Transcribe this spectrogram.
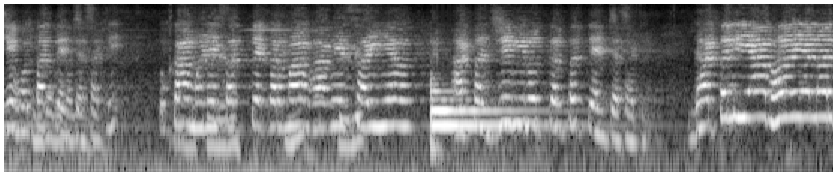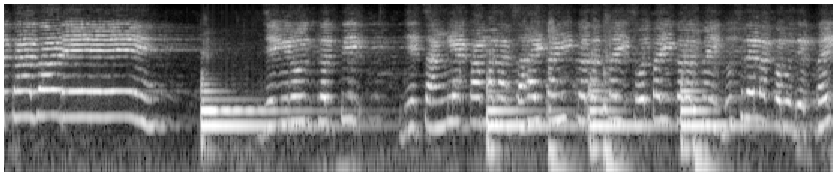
जे होतात त्यांच्यासाठी. तुका म्हणे सत्यकर्मा व्हावे साह्य आता जे विरोध करतात त्यांच्यासाठी. घातली या भय नरका जाणे विरोध करतील. जे चांगल्या कामाला सहायताही करत नाही स्वतःही करत नाही दुसऱ्याला करू देत नाही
